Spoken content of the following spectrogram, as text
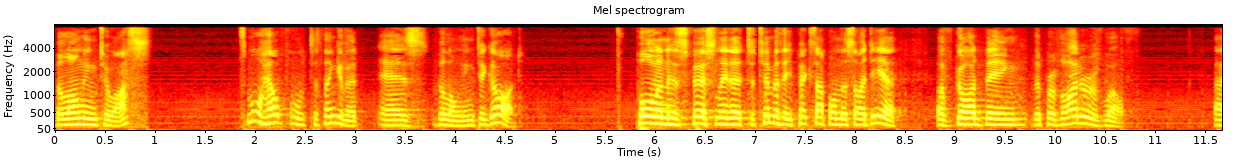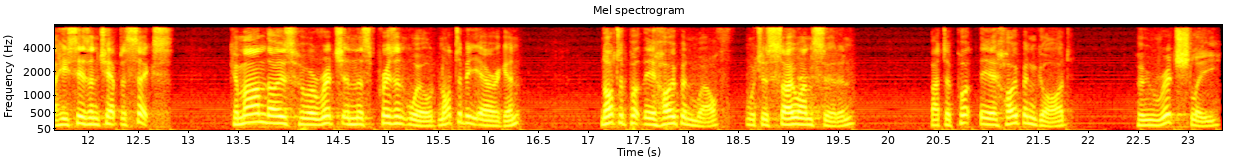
belonging to us, it's more helpful to think of it as belonging to God. Paul, in his first letter to Timothy, picks up on this idea of God being the provider of wealth. Uh, he says in chapter 6 Command those who are rich in this present world not to be arrogant, not to put their hope in wealth, which is so uncertain but to put their hope in God, who richly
